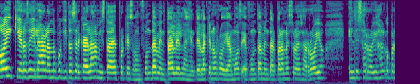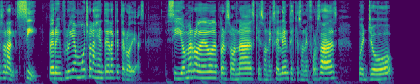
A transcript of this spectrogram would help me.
Hoy quiero seguirles hablando un poquito acerca de las amistades porque son fundamentales, la gente de la que nos rodeamos es fundamental para nuestro desarrollo. El desarrollo es algo personal, sí, pero influye mucho la gente de la que te rodeas. Si yo me rodeo de personas que son excelentes, que son esforzadas, pues yo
